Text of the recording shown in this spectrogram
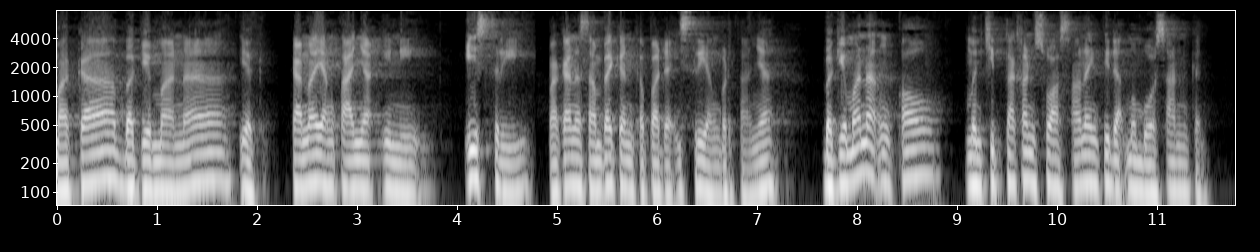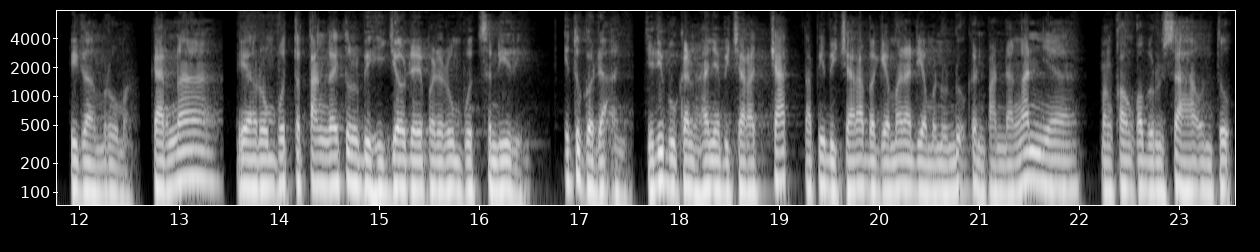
Maka bagaimana, ya karena yang tanya ini istri, maka Anda sampaikan kepada istri yang bertanya, bagaimana engkau menciptakan suasana yang tidak membosankan di dalam rumah? Karena ya rumput tetangga itu lebih hijau daripada rumput sendiri. Itu godaan. Jadi bukan hanya bicara cat, tapi bicara bagaimana dia menundukkan pandangannya. Maka engkau berusaha untuk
